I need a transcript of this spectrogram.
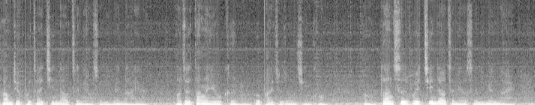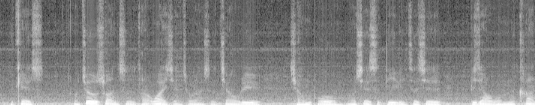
他们就不再进到诊疗室里面来了，哦，这当然有可能，不排除这种情况，啊、但是会进到诊疗室里面来的 case，就算是他外显出来是焦虑、强迫、哦歇斯底里这些比较我们看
